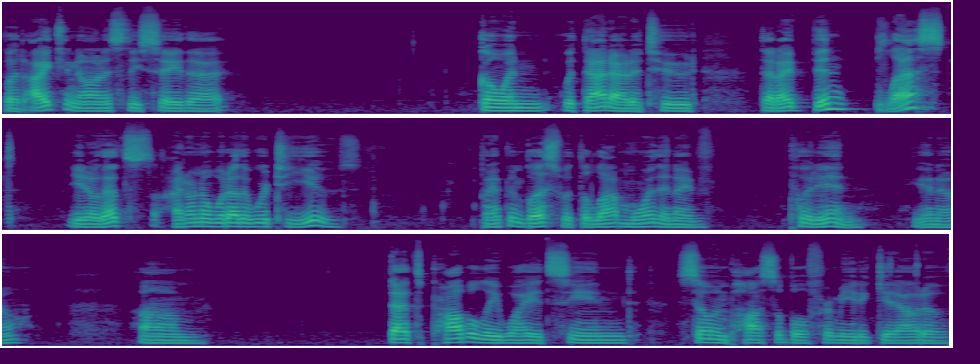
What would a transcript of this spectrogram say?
But I can honestly say that going with that attitude that I've been blessed. You know, that's, I don't know what other word to use, but I've been blessed with a lot more than I've put in, you know. Um, that's probably why it seemed so impossible for me to get out of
